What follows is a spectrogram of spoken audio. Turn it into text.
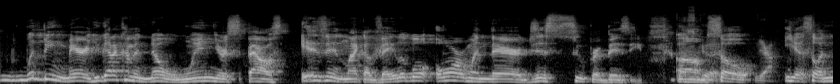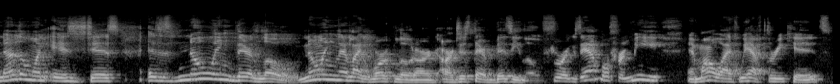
with being married, you got to kind of know when your spouse isn't like available or when they're just super busy. Um, so yeah, yeah. So another one is just is knowing their load, knowing their like workload or or just their busy load. For example, for me and my wife, we have three kids.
